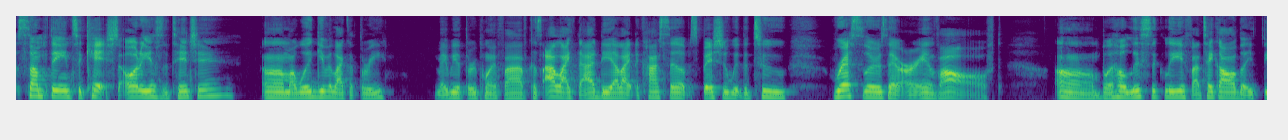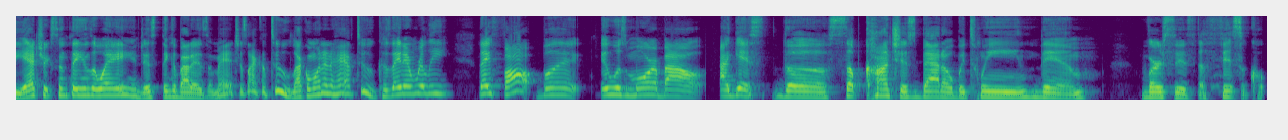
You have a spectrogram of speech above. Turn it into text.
something to catch the audience attention, um, I would give it like a three, maybe a three point five because I like the idea, I like the concept, especially with the two wrestlers that are involved. Um, but holistically, if I take all the theatrics and things away and just think about it as a match, it's like a two, like a one and a half, two, because they didn't really they fought, but it was more about, I guess, the subconscious battle between them versus the physical,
